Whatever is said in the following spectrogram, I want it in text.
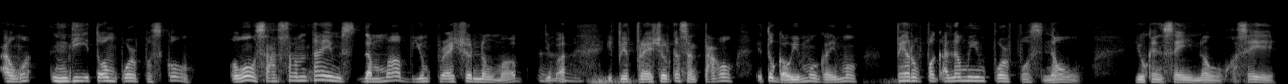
I want, hindi ito ang purpose ko. Oo, sa, sometimes the mob, yung pressure ng mob, di ba? Mm. Ipi-pressure ka sa tao, ito gawin mo, gawin mo. Pero pag alam mo yung purpose, no. You can say no. Kasi,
